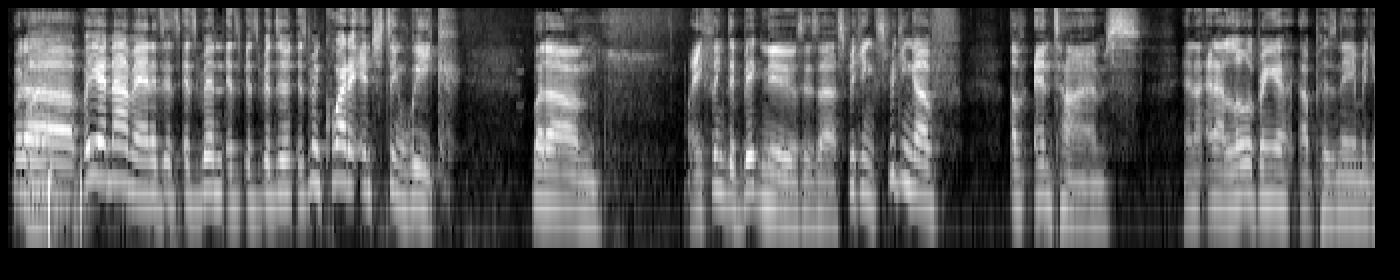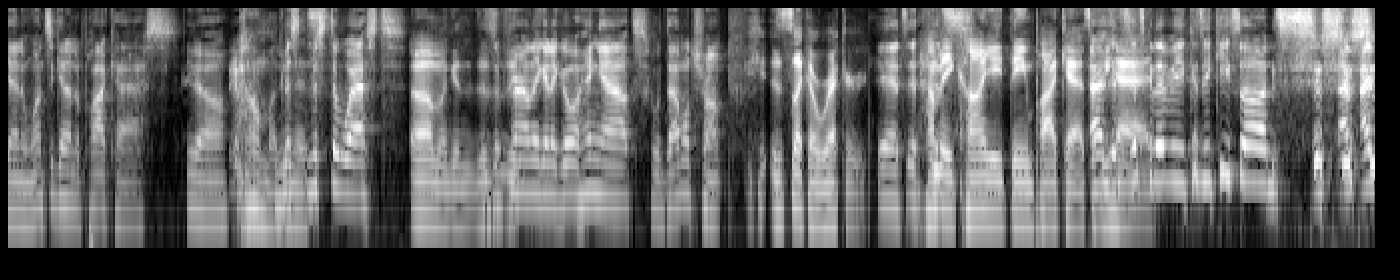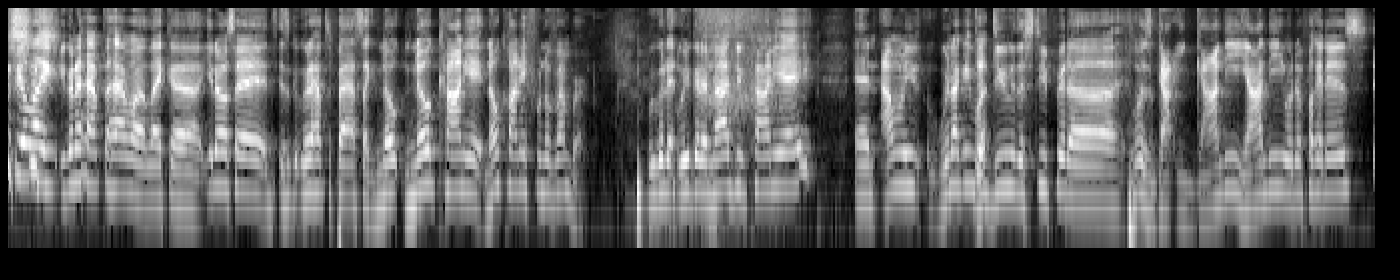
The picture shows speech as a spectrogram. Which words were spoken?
but uh, but yeah, nah, man, it's it's, it's been it's, it's been it's been quite an interesting week. But um, I think the big news is uh speaking speaking of of end times, and I, and I love bringing up his name again and once again on the podcast. You know, Oh my goodness. Mr. West Oh my goodness. is This is apparently going to go hang out with Donald Trump. it's like a record. Yeah, it's, it's How many Kanye themed podcasts Uh, have we it's, had? it's gonna be because he keeps on. I, I feel like you're gonna have to have a like a you know what I'm saying. It's, it's gonna have to pass like no no Kanye no Kanye for November. We're gonna we're gonna not do Kanye, and I'm gonna we're not gonna even do the stupid uh what is it, Gandhi Yandhi what the fuck it is.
